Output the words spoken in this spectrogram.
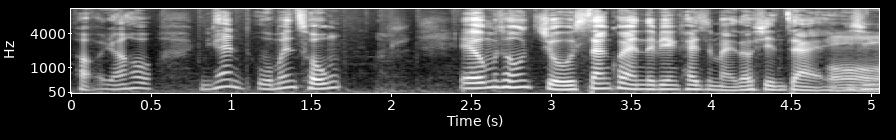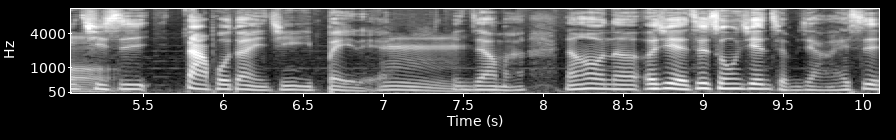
好，然后你看我们从。哎，我们从九十三块那边开始买到现在，已经其实大波段已经一倍了耶，嗯，你知道吗？然后呢，而且这中间怎么讲，还是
